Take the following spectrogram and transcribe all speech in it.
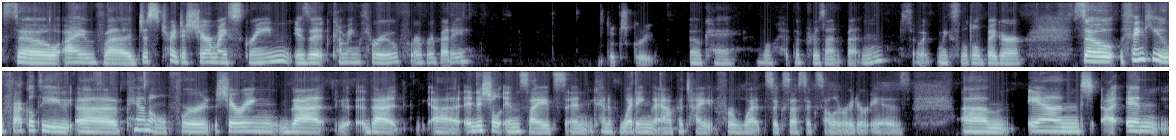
So I've uh, just tried to share my screen. Is it coming through for everybody? Looks great. Okay, we'll hit the present button so it makes it a little bigger. So thank you faculty uh, panel for sharing that, that uh, initial insights and kind of whetting the appetite for what Success Accelerator is. Um, and uh, and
